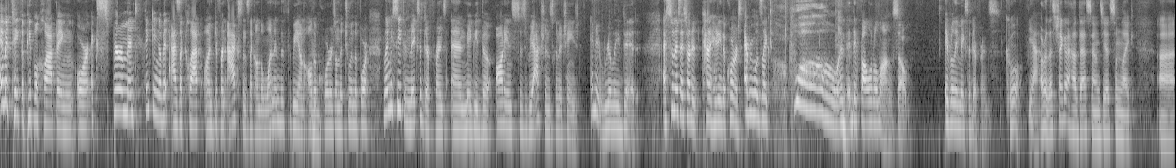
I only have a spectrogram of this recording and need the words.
imitate the people clapping or experiment thinking of it as a clap on different accents, like on the one and the three, on all the hmm. quarters, on the two and the four. Let me see if it makes a difference and maybe the audience's reaction is going to change. And it really did. As soon as I started kind of hitting the corners, everyone's like, whoa, and they followed along. So it really makes a difference. Cool. Yeah. All right, let's check out how that sounds. You had some like, uh,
